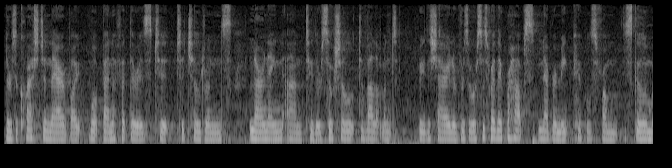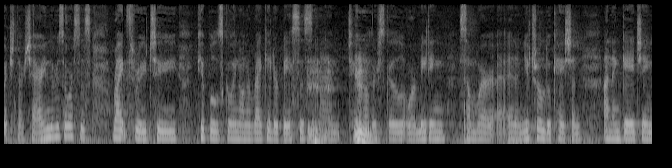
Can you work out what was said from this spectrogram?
there's a question there about what benefit there is to, to children's learning and to their social development through the sharing of resources where they perhaps never meet pupils from the school in which they're sharing the resources, right through to pupils going on a regular basis um, to another school or meeting somewhere uh, in a neutral location and engaging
